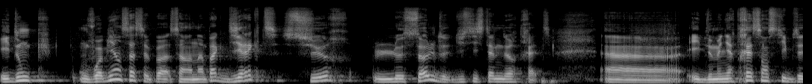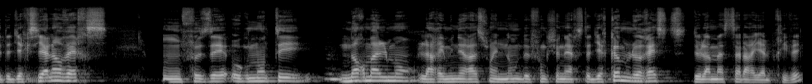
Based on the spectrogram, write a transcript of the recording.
Et donc, on voit bien, ça, ça a un impact direct sur le solde du système de retraite. Euh, et de manière très sensible. C'est-à-dire que si à l'inverse, on faisait augmenter normalement la rémunération et le nombre de fonctionnaires, c'est-à-dire comme le reste de la masse salariale privée,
